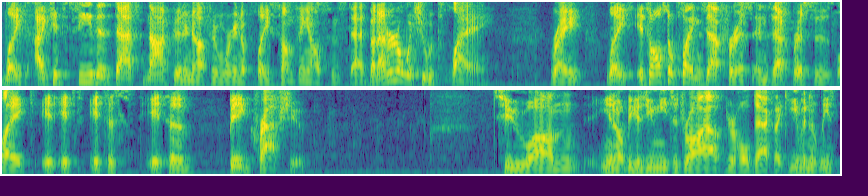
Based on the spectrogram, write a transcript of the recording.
Like, I could see that that's not good enough and we're going to play something else instead. But I don't know what you would play, right? Like, it's also playing Zephyrus, and Zephyrus is like. It, it's, it's, a, it's a big crapshoot to um you know because you need to draw out your whole deck like even at least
